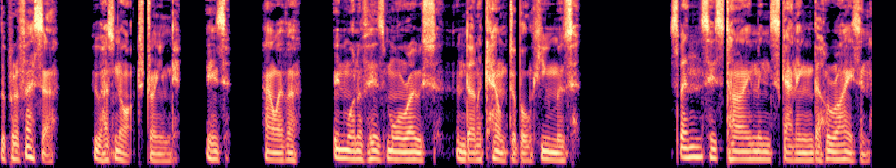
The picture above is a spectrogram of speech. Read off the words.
The Professor, who has not dreamed, is, however, in one of his morose and unaccountable humours. Spends his time in scanning the horizon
